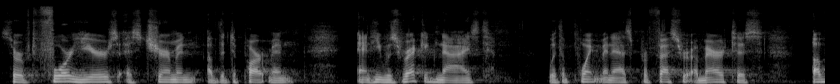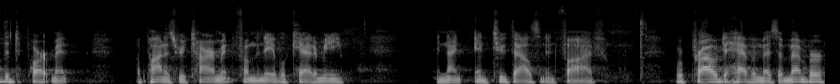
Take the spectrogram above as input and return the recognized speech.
served four years as chairman of the department, and he was recognized with appointment as professor emeritus of the department upon his retirement from the Naval Academy in, in 2005. We're proud to have him as a member.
